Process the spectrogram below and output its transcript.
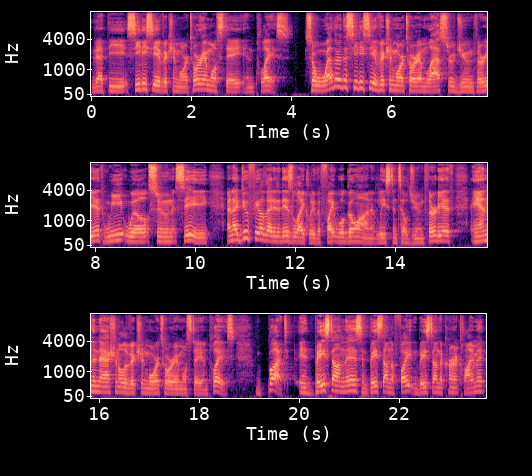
that the CDC eviction moratorium will stay in place. So whether the CDC eviction moratorium lasts through June 30th, we will soon see. And I do feel that it is likely the fight will go on at least until June 30th and the national eviction moratorium will stay in place. But it, based on this and based on the fight and based on the current climate,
